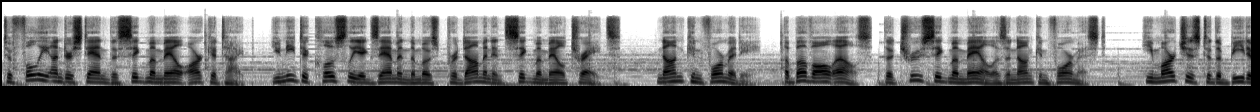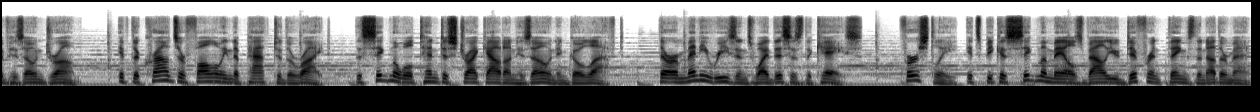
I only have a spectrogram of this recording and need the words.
To fully understand the Sigma male archetype, you need to closely examine the most predominant Sigma male traits. Nonconformity. Above all else, the true Sigma male is a nonconformist. He marches to the beat of his own drum. If the crowds are following the path to the right, the Sigma will tend to strike out on his own and go left. There are many reasons why this is the case. Firstly, it's because Sigma males value different things than other men.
